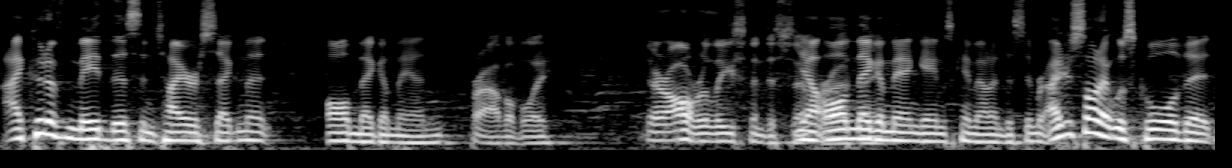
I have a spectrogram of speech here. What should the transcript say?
I could have made this entire segment all Mega Man. Probably, they're all released in December. yeah, all I Mega think. Man games came out in December. I just thought it was cool that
